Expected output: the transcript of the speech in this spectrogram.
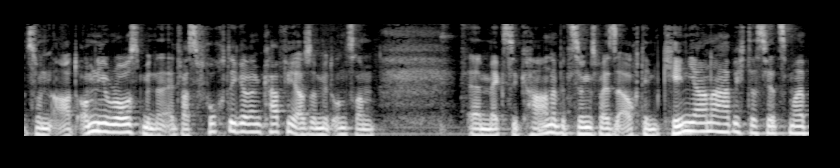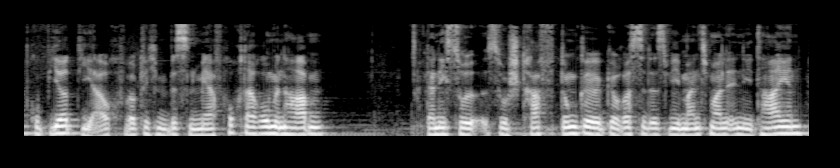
so eine Art Omni-Roast mit einem etwas fruchtigeren Kaffee, also mit unserem äh, Mexikaner beziehungsweise auch dem Kenianer habe ich das jetzt mal probiert, die auch wirklich ein bisschen mehr Fruchtaromen haben, der nicht so, so straff dunkel geröstet ist wie manchmal in Italien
